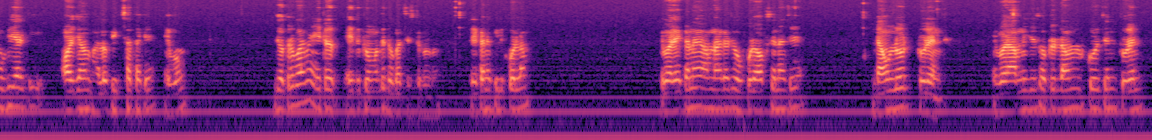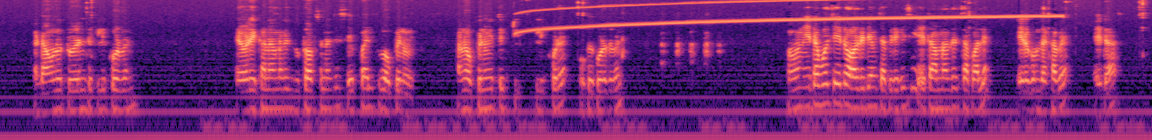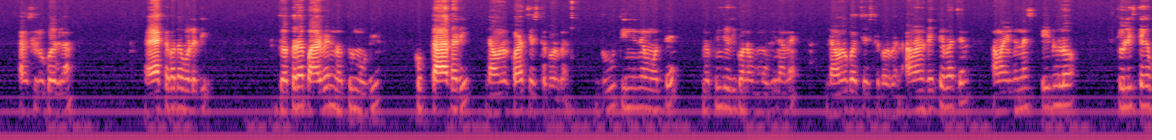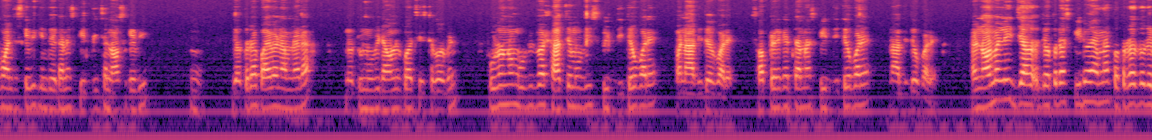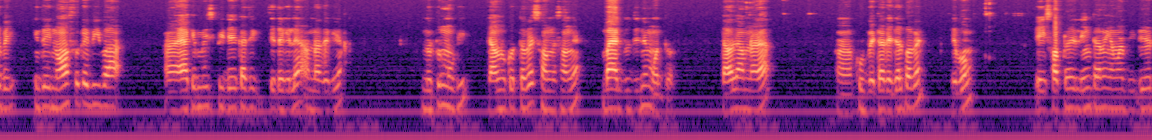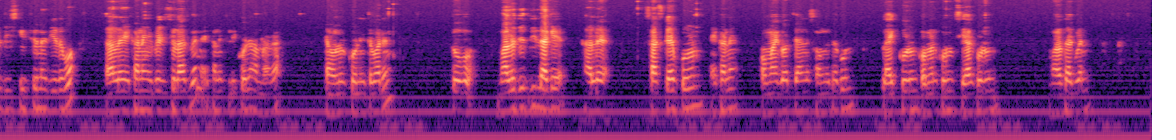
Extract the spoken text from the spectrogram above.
মুভি আর কি অরিজিনাল ভালো পিকচার থাকে এবং যতটা পারবেন এটা, এই দুটোর মধ্যে ঢোকার চেষ্টা করবেন এখানে ক্লিক করলাম। এবার এখানে আপনার কাছে উপরে অপশন আছে ডাউনলোড টোরেন্ট এবার আপনি যে সফটওয়্যার ডাউনলোড করেছেন টোরেন্ট ডাউনলোড টোরেন্টে ক্লিক করবেন। এবার এখানে আপনার কাছে দুটো অপশন আছে সেভ ফাইল কিংবা ওপেন উইথ আপনি ওপেন উইথে ক্লিক করে ওকে করে দেবেন। কারণ এটা বলছে, এটা অলরেডি আমি চাপিয়ে রেখেছি, এটা আপনাদের চাপালে এরকম দেখাবে, এটা আমি শুরু করে দিলাম। একটা কথা বলে দিই, যতটা পারবেন নতুন মুভি খুব তাড়াতাড়ি ডাউনলোড করার চেষ্টা করবেন। দু, তিন দিনের মধ্যে নতুন যদি কোনো মুভি নামে ডাউনলোড করার চেষ্টা করবেন। আপনারা দেখতে পাচ্ছেন, আমার ইন্টারনেট স্পিড হলো চল্লিশ থেকে পঞ্চাশ কেবি, কিন্তু এখানে স্পিড দিচ্ছে নশো কেবি। হুম, যতটা পারবেন আপনারা নতুন মুভি ডাউনলোড করার চেষ্টা করবেন। পুরোনো মুভি বা সার্চে মুভি স্পিড দিতেও পারে বা না দিতেও পারে। সফটওয়্যারের ক্ষেত্রে আপনার স্পিড দিতেও পারে, না দিতেও পারে। আর নর্মালি যতটা স্পিড হয় আপনার ততটা তো দেবেই। কিন্তু এই নশো কেবি বা এক এমবি স্পিডের কাছে যেতে গেলে আপনাদেরকে নতুন মুভি ডাউনলোড করতে হবে সঙ্গে সঙ্গে বা এক দু দিনের মধ্যে। তাহলে আপনারা খুব বেটার রেজাল্ট পাবেন এবং এই সফটওয়্যারের লিঙ্কটা আমি আমার ভিডিওর ডিসক্রিপশনে দিয়ে দেবো। তাহলে এখানে পেজে চলে আসবেন। এখানে ক্লিক করে আপনারা ডাউনলোড করে নিতে পারেন। তো ভালো যদি লাগে, তাহলে সাবস্ক্রাইব করুন এখানে। ওমাই গড চ্যানেলের সঙ্গে থাকুন। লাইক করুন কমেন্ট করুন শেয়ার করুন। ভালো থাকবেন।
